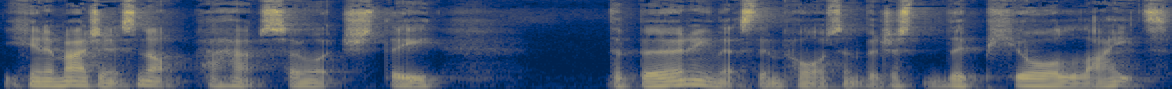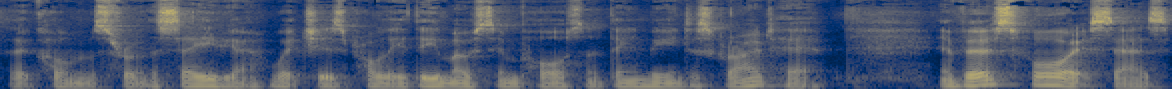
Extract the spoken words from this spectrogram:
You can imagine it's not perhaps so much the the burning that's important, but just the pure light that comes from the Saviour, which is probably the most important thing being described here. In verse 4, it says,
